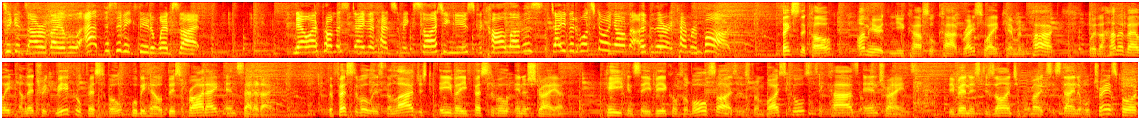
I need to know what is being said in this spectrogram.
Tickets are available at the Civic Theatre website. Now, I promised David had some exciting news for car lovers. David, what's going on over there at Cameron Park? Thanks, Nicole. I'm here at the Newcastle Kart Raceway, Cameron Park, where the Hunter Valley Electric Vehicle Festival will be held this Friday and Saturday. The festival is the largest EV festival in Australia. Here you can see vehicles of all sizes, from bicycles to cars and trains. The event is designed to promote sustainable transport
